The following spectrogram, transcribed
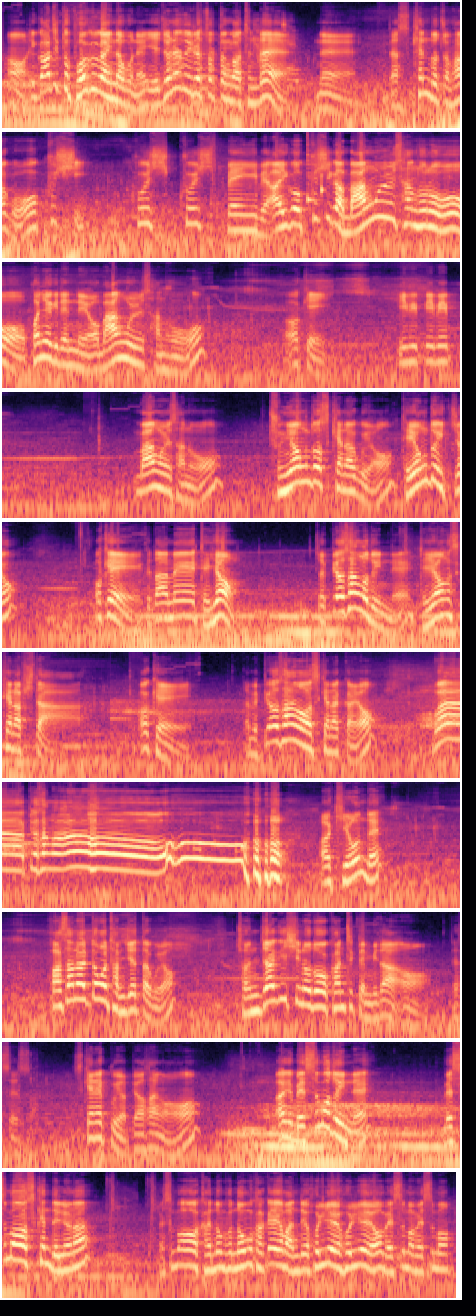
어 이거 아직도 버그가 있나 보네. 예전에도 이랬었던 것 같은데. 네. 일단 스캔도 좀 하고. 쿠시. 쿠시 쿠시 베이베. 아 이거 쿠시가 망울산호로 번역이 됐네요. 망울산호. 오케이. 삐빕삐빕 망울산호. 중형도 스캔하고요. 대형도 있죠? 오케이. 그 다음에 대형. 저 뼈상어도 있네. 대형 스캔합시다. 오케이. 그 다음에 뼈상어 스캔할까요? 와 뼈상어! 오호 아 귀여운데? 화산 활동을 탐지했다고요? 전자기 신호도 관측됩니다. 어 됐어 됐어. 스캔했고요 뼈상어. 아 이게 메스머도 있네. 메스머 스캔 되려나? 메스머 어, 가, 너무, 너무 가까이 가면 안 돼. 홀려요 홀려요. 메스머 메스머.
